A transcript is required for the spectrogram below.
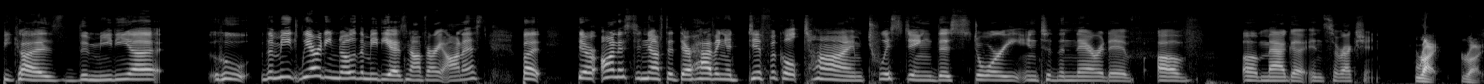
because the media who the me we already know the media is not very honest, but they're honest enough that they're having a difficult time twisting this story into the narrative of a MAGA insurrection. Right. Right.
